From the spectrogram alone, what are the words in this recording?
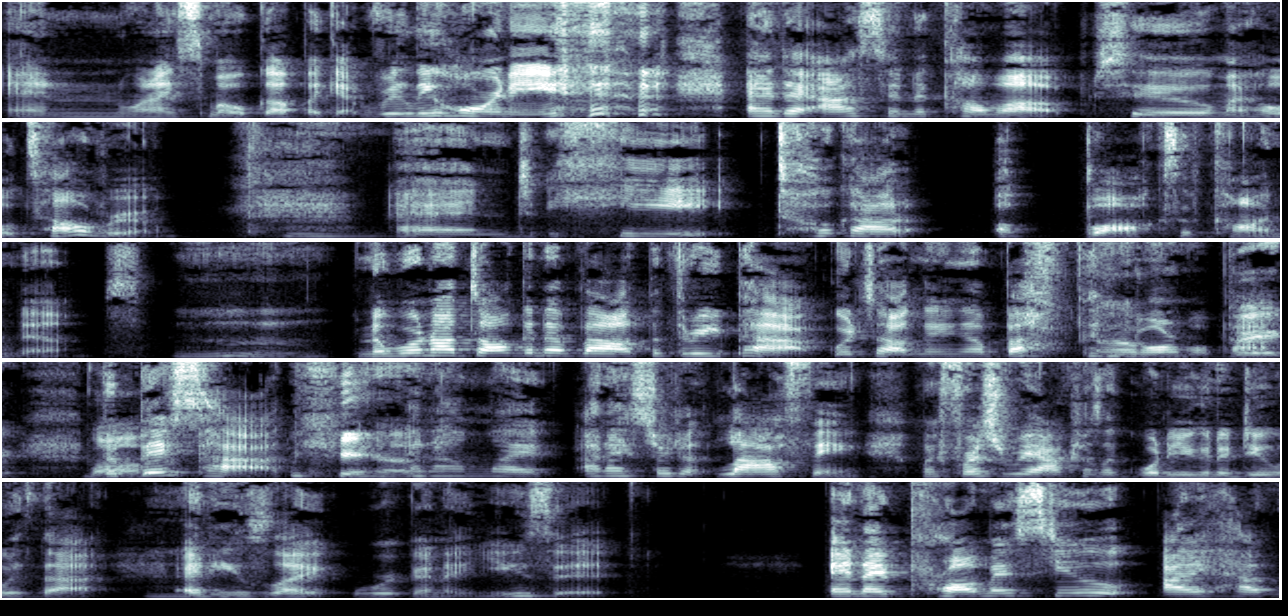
and when I smoke up, I get really horny, and I asked him to come up to my hotel room, and he took out a box of condoms. Mm. No, we're not talking about the three pack. We're talking about the normal pack. big The big pack. Yeah. And I'm like, and I started laughing. My first reaction was like, what are you going to do with that? And he's like, we're going to use it. And I promise you, I have,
